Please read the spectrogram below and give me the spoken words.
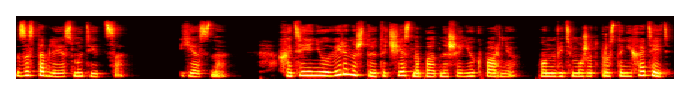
заставляя смутиться. «Ясно. Хотя я не уверена, что это честно по отношению к парню. Он ведь может просто не хотеть»,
